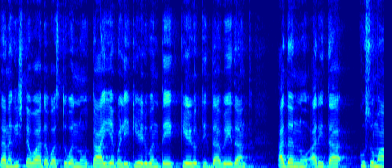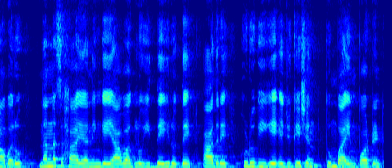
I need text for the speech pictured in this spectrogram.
ತನಗಿಷ್ಟವಾದ ವಸ್ತುವನ್ನು ತಾಯಿಯ ಬಳಿ ಕೇಳುವಂತೆ ಕೇಳುತ್ತಿದ್ದ ವೇದಾಂತ್, ಅದನ್ನು ಅರಿತ ಕುಸುಮ ಅವರು, ನನ್ನ ಸಹಾಯ ನಿಮಗೆ ಯಾವಾಗಲೂ ಇದ್ದೇ ಇರುತ್ತೆ, ಆದರೆ ಹುಡುಗಿಗೆ ಎಜುಕೇಷನ್ ತುಂಬ ಇಂಪಾರ್ಟೆಂಟ್.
